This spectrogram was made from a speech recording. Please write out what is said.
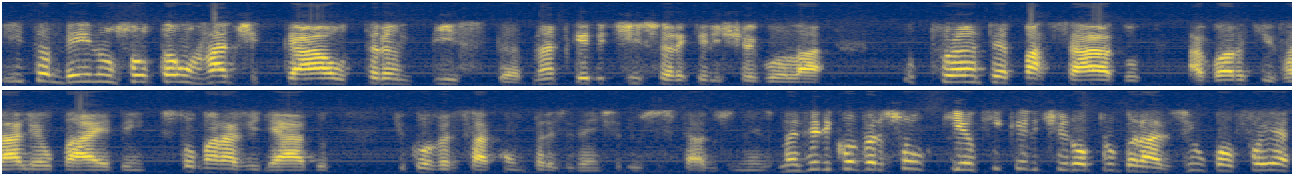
e também não sou tão radical trampista, né? porque ele disse hora que ele chegou lá, o Trump é passado, agora o que vale é o Biden. Estou maravilhado de conversar com o presidente dos Estados Unidos. Mas ele conversou o quê? O que, que ele tirou para o Brasil? Qual foi, a,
